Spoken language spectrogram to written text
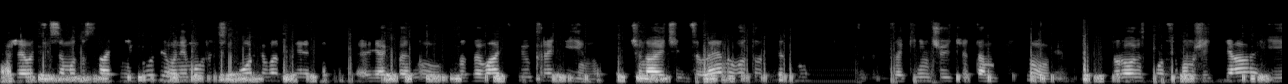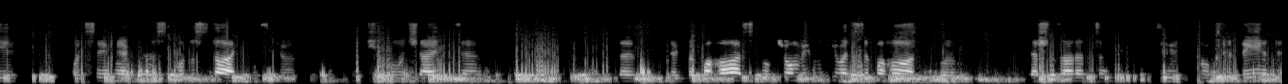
вже оці самодостатні люди вони можуть створювати, е, якби ну, розвивати свою країну, починаючи від зеленого туризму, закінчуючи там ну, здоровим способом життя і оцим якби самодостатністю, що виходить, це якби багатство, в чому вимірювати багатство. Те, що зараз це ці ну, кредити,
